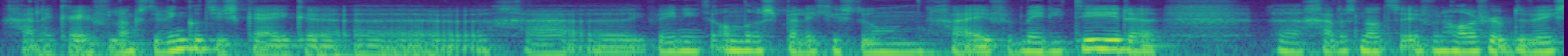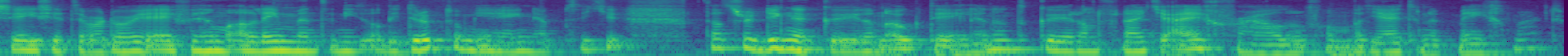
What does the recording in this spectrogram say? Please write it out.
Ga lekker even langs de winkeltjes kijken. Uh, ga, ik weet niet, andere spelletjes doen. Ga even mediteren. ga dus nooit even een half uur op de wc zitten, waardoor je even helemaal alleen bent en niet al die drukte om je heen hebt. Je? Dat soort dingen kun je dan ook delen. En dat kun je dan vanuit je eigen verhaal doen van wat jij toen hebt meegemaakt.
